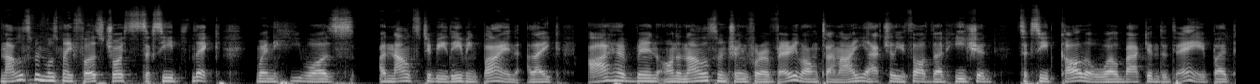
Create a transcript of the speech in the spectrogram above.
Nagelsmann was my first choice to succeed Flick when he was announced to be leaving Bayern. Like I have been on the Nagelsmann train for a very long time. I actually thought that he should succeed Carlo well back in the day, but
